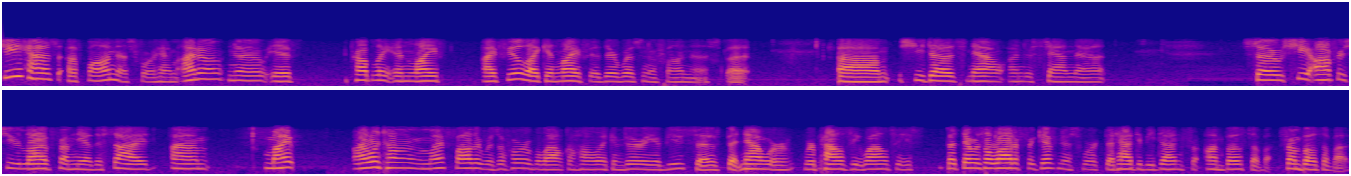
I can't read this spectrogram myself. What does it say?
she has a fondness for him. I don't know if probably in life, I feel like in life uh, there was no fondness, but um, she does now understand that. So she offers you love from the other side. Um, my, I will tell him my father was a horrible alcoholic and very abusive, but now we're we're palsy walsies. but there was a lot of forgiveness work that had to be done for, on both of us, from both of us.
